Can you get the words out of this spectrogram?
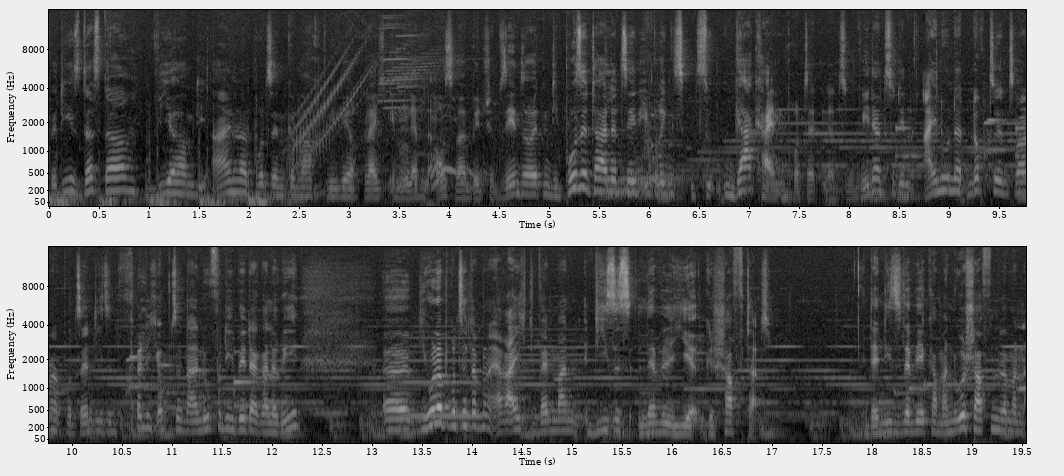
für die ist das da. Wir haben die 100% gemacht, wie wir auch gleich im Level-Auswahlbildschirm sehen sollten. Die Puzzleteile zählen übrigens zu gar keinen Prozenten dazu. Weder zu den 100 noch zu den 200%. Die sind völlig optional, nur für die Beta-Galerie. Äh, die 100% hat man erreicht, wenn man dieses Level hier geschafft hat. Denn dieses Level kann man nur schaffen, wenn man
